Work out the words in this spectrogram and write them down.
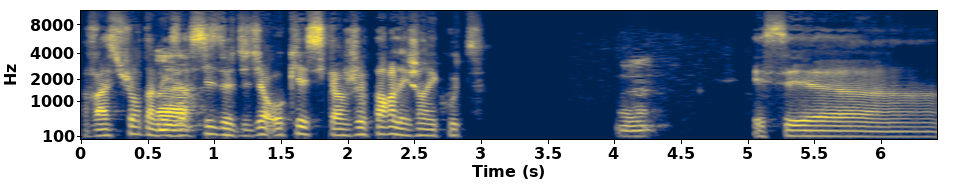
rassure dans l'exercice de te dire, OK, si quand je parle, les gens écoutent. Et c'est, euh,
